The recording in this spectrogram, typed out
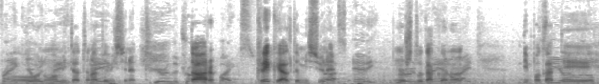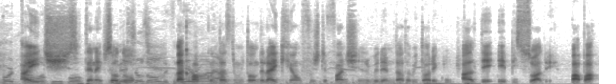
Frank, Oh, you're with nu, am me. uitat în altă Paige, misiune. You're in the truck Dar, with the bikes. cred că e altă misiune. Gus, Eddie, Nu you're știu in the dacă van, nu. alright? Din See păcate, you on Little Portola, aici people. suntem în episodul. Initials only from Dacă here vă on contați out. de un buton de like, eu am fost Ștefan și ne vedem data viitoare cu alte episoade. Pa, pa!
